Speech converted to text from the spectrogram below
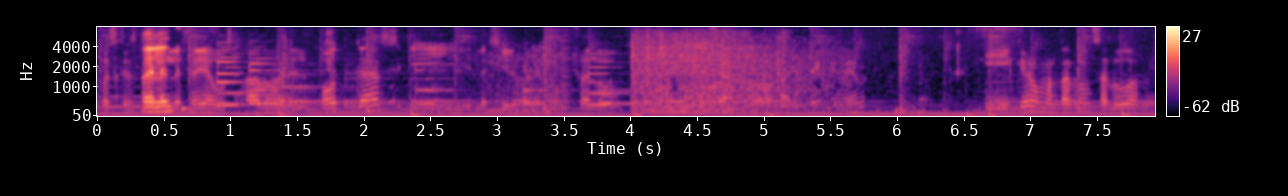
pues que espero les haya gustado el podcast y les sirva mucho a los que están empezando a Y quiero mandarle un saludo a mi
